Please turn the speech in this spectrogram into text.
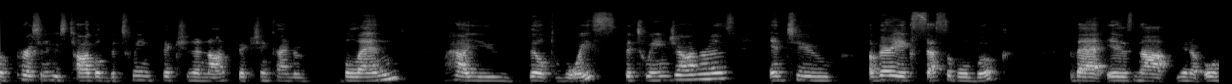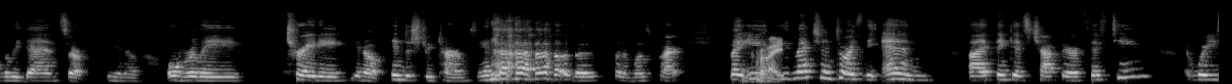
a person who's toggled between fiction and nonfiction kind of blend how you built voice between genres into a very accessible book that is not you know overly dense or you know overly trady, you know, industry terms, you know, those for the most part. But you, right. you mentioned towards the end, I think it's chapter 15, where you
